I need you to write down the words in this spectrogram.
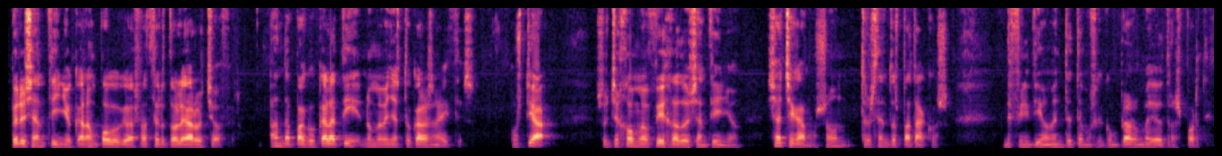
Pero xanciño, cala un pouco que vas facer tolear o chofer. Anda, Paco, cala ti, non me veñas tocar as narices. Hostia, so chegou o meu fígado, xanciño. Xa chegamos, son 300 patacos. Definitivamente temos que comprar un medio de transporte.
